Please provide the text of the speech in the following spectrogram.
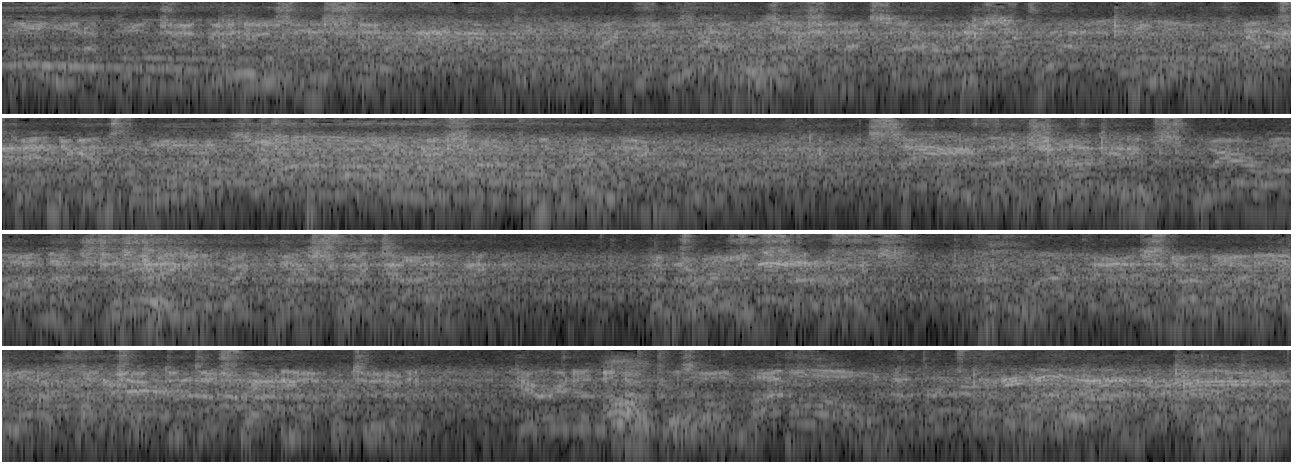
Oh, what a poke check. Good use of the stick. The Penguins have possession at center ice. Malone gets pinned against the boards. A shot from the right wing. Save. That shot hit him square on. That's just getting in the right place, right time. Controlled center ice. Starbine. Oh, what a check to disrupt the opportunity. In the Oh, neutral zone by Malone. To the point.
